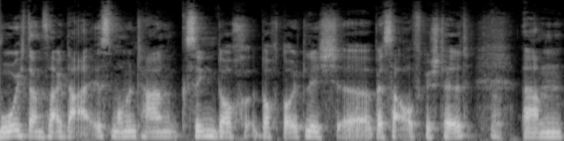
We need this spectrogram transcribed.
wo ich dann sage, da ist momentan Xing doch, doch deutlich äh, besser aufgestellt. Ähm,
